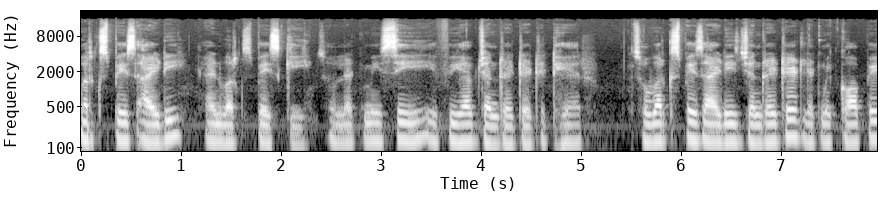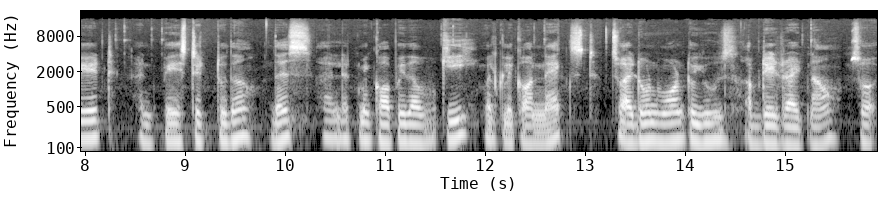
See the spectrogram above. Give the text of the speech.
workspace id and workspace key. So let me see if we have generated it here. So workspace id is generated. Let me copy it and paste it to the this and let me copy the key. We'll click on next. So I don't want to use update right now. So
